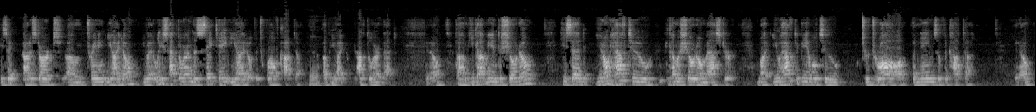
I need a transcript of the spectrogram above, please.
He said, you got to start um, training Iaido. You at least have to learn the Seitei Iaido, the 12 kata of Iaido. You have to learn that. You know, um, he got me into Shodo. He said, you don't have to become a Shodo master, but you have to be able to to draw the names of the kata. You know,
